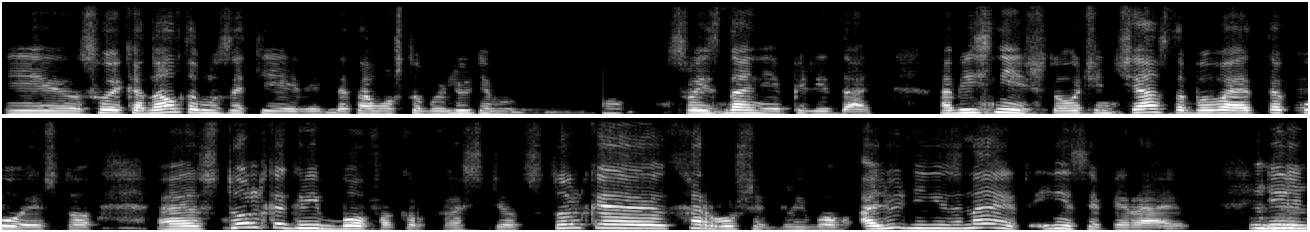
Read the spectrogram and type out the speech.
И свой канал-то мы затеяли для того, чтобы людям свои знания передать. Объяснить, что очень часто бывает такое, что э, столько грибов вокруг растет, столько хороших грибов, а люди не знают и не собирают. Mm-hmm. Или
